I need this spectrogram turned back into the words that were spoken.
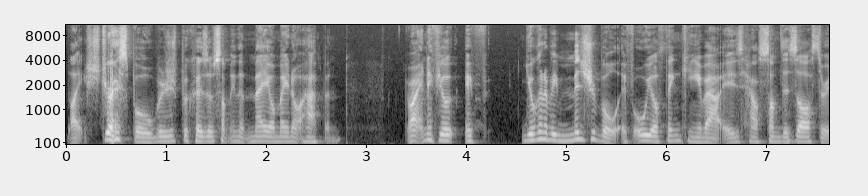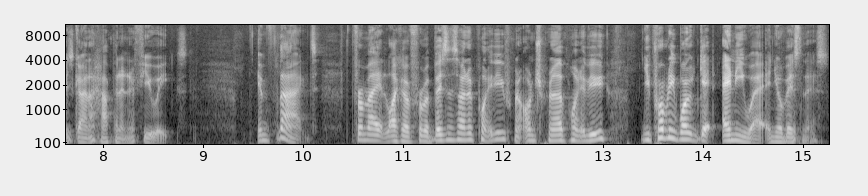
like stressful, but just because of something that may or may not happen, right? And if you're if you're going to be miserable if all you're thinking about is how some disaster is going to happen in a few weeks. In fact, from a like a from a business owner point of view, from an entrepreneur point of view, you probably won't get anywhere in your business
